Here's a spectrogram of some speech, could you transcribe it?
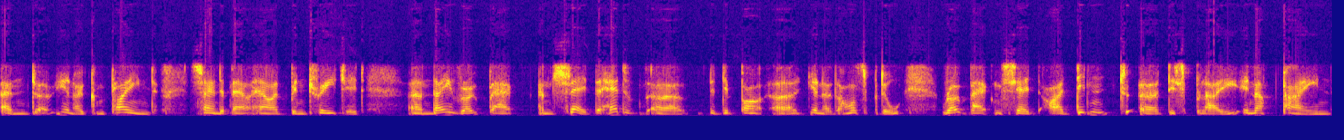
and uh, you know complained, saying about how I'd been treated, and they wrote back and said the head of uh, the depart, uh, you know the hospital wrote back and said I didn't uh, display enough pain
